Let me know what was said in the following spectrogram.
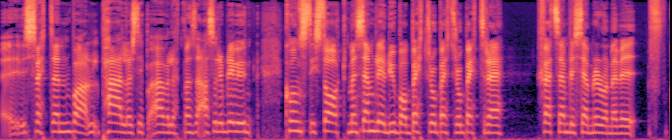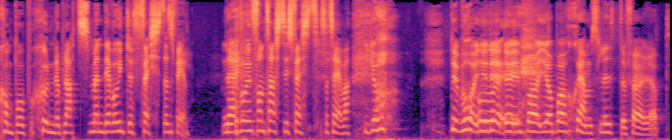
eh, svetten bara pärlade sig på överläppen. Så, Alltså det blev ju en konstig start men sen blev det ju bara bättre och bättre och bättre för att sen bli sämre då när vi kom på sjunde plats. Men det var ju inte festens fel. Nej. Det var ju en fantastisk fest så att säga va. Ja, det var ju Och- det. det ju bara, jag bara skäms lite för att,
